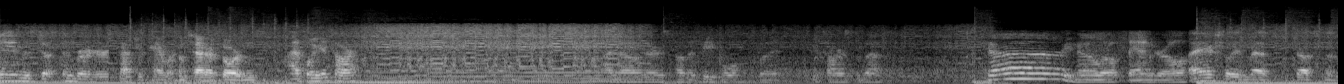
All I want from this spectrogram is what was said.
name is Justin Burger. Patrick Hammer. I'm Tanner Thornton. I play guitar. I know there's other people, but guitar is the best. Yeah, you know, a little fangirl. I actually met Justin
